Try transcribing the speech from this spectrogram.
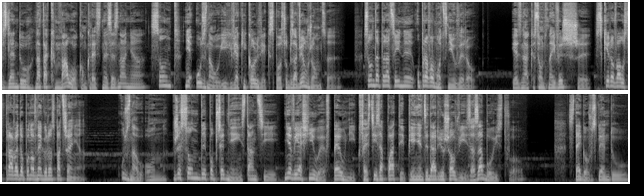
względu na tak mało konkretne zeznania, sąd nie uznał ich w jakikolwiek sposób za wiążące. Sąd apelacyjny uprawomocnił wyrok. Jednak Sąd Najwyższy skierował sprawę do ponownego rozpatrzenia. Uznał on, że sądy poprzedniej instancji nie wyjaśniły w pełni kwestii zapłaty pieniędzy Dariuszowi za zabójstwo. Z tego względu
